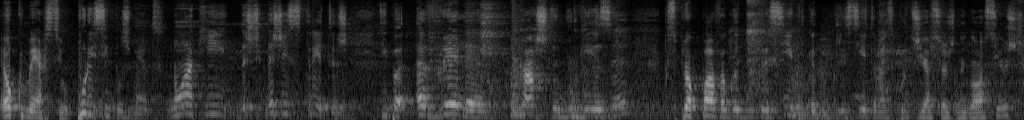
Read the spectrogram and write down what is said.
É o comércio, pura e simplesmente. Não há aqui, deixem- deixem-se tretas. Tipo, a velha casta burguesa que se preocupava com a democracia, porque a democracia também se protegia aos seus negócios,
